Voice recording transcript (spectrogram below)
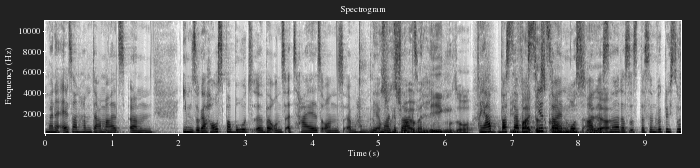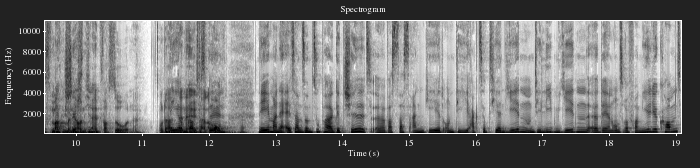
Meine Eltern haben damals ähm, ihm sogar Hausverbot äh, bei uns erteilt und ähm, haben mir Muss immer sich mal gesagt, überlegen, so. ja, was da passiert das sein kommen muss, alles. ja. Ne? Das, ist, das sind wirklich so Das viele macht man ja auch nicht einfach so, ne? Oder Nee, um deine Gottes Eltern Willen. auch. Ja. Nee, meine Eltern sind super gechillt, äh, was das angeht. Und die akzeptieren jeden und die lieben jeden, äh, der in unsere Familie kommt.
